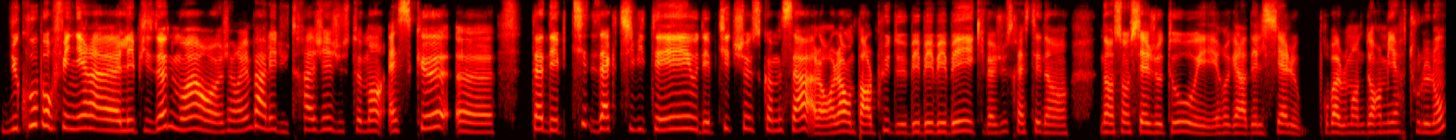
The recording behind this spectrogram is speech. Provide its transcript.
Du coup, pour finir euh, l'épisode, moi, euh, j'aimerais bien parler du trajet, justement. Est-ce que tu as des petites activités ou des petites choses comme ça? Alors là, on parle plus de bébé bébé qui va juste rester dans, dans son siège auto et regarder le ciel ou probablement dormir tout le long.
